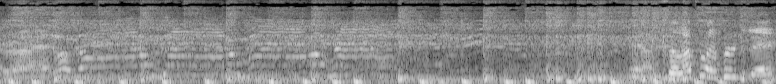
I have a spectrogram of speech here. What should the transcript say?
Alright. Yeah, so that's what I've heard today.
